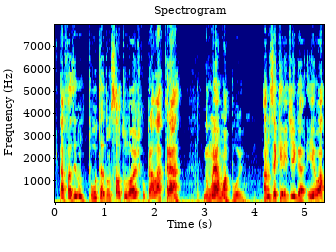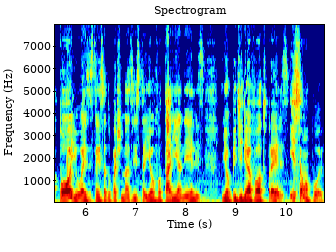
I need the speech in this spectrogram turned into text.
que tá fazendo um puta de um salto lógico pra lacrar. Não é um apoio. A não ser que ele diga, eu apoio a existência do partido nazista e eu votaria neles e eu pediria voto pra eles, isso é um apoio.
